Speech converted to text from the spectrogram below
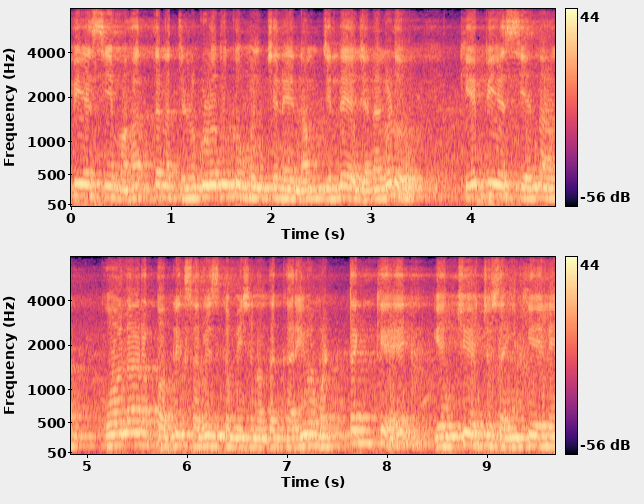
ಪಿ ಎಸ್ ಸಿ ಮಹತ್ತನ್ನು ತಿಳ್ಕೊಳ್ಳೋದಕ್ಕೂ ಮುಂಚೆನೆ ನಮ್ಮ ಜಿಲ್ಲೆಯ ಜನಗಳು ಕೆ ಪಿ ಎಸ್ ಸಿಯನ್ನು ಕೋಲಾರ ಪಬ್ಲಿಕ್ ಸರ್ವಿಸ್ ಕಮಿಷನ್ ಅಂತ ಕರೆಯುವ ಮಟ್ಟಕ್ಕೆ ಹೆಚ್ಚು ಹೆಚ್ಚು ಸಂಖ್ಯೆಯಲ್ಲಿ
